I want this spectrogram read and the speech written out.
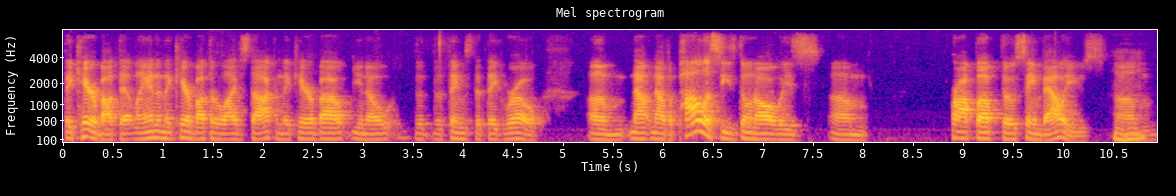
They care about that land and they care about their livestock and they care about you know the, the things that they grow. Um, now now the policies don't always um, prop up those same values. Mm-hmm. Um,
